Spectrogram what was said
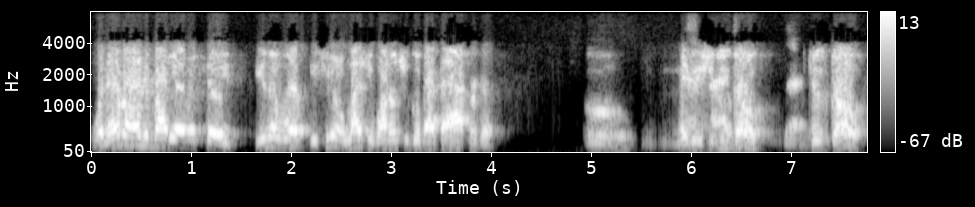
Whenever anybody ever says, you know what, if you don't like it, why don't you go back to Africa? Ooh. Maybe you should just go. Just go.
